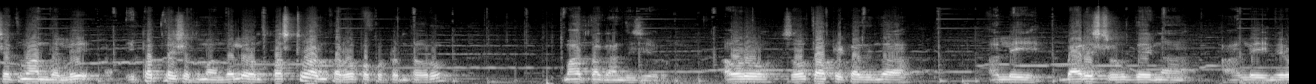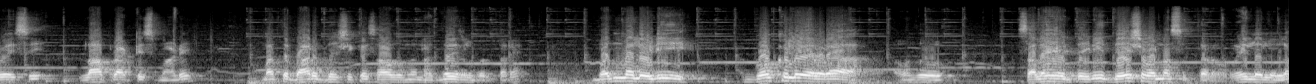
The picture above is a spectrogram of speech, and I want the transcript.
ಶತಮಾನದಲ್ಲಿ, ಇಪ್ಪತ್ತನೇ ಶತಮಾನದಲ್ಲಿ ಒಂದು ಸ್ಪಷ್ಟವಾದಂಥ ರೂಪ ಕೊಟ್ಟಂಥವರು ಮಹಾತ್ಮ ಗಾಂಧೀಜಿಯವರು. ಅವರು ಸೌತ್ ಆಫ್ರಿಕಾದಿಂದ ಅಲ್ಲಿ ಬ್ಯಾರಿಸ್ಟರ್ ಹುದ್ದೆಯನ್ನು ಅಲ್ಲಿ ನಿರ್ವಹಿಸಿ ಲಾ ಪ್ರಾಕ್ಟೀಸ್ ಮಾಡಿ ಮತ್ತೆ ಭಾರತ ದೇಶಕ್ಕೆ ಸಾವಿರದ ಒಂಬೈನೂರ ಹದಿನೈದರಲ್ಲಿ ಬರ್ತಾರೆ. ಬಂದಮೇಲೆ ಇಡೀ ಗೋಖಲೆ ಅವರ ಒಂದು ಅಂತ ಇಡೀ ದೇಶವನ್ನು ಸುತ್ತಾರೆ ಅವರು, ರೈಲಲ್ಲೆಲ್ಲ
